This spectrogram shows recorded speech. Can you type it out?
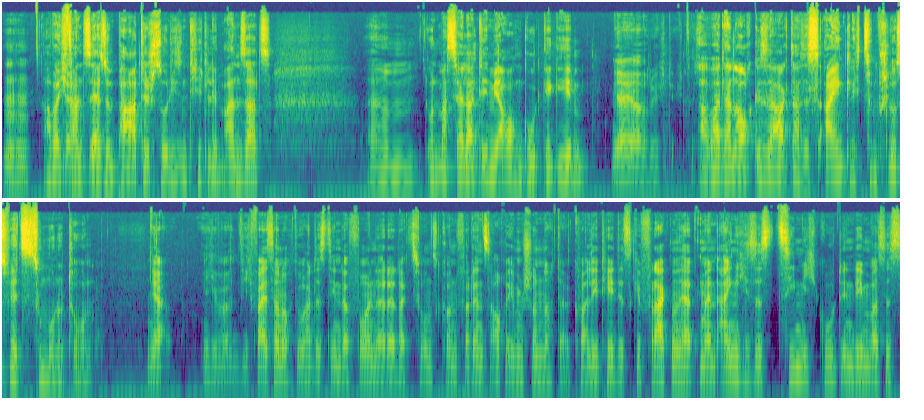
Mhm. Aber ich ja. fand es sehr sympathisch, so diesen Titel im Ansatz. Ähm, und Marcel hat dem ja auch ein Gut gegeben. Ja, ja, richtig. aber dann auch gesagt, dass es eigentlich zum Schluss wird zu monoton. Ja, ich, ich, weiß ja noch, du hattest ihn davor in der Redaktionskonferenz auch eben schon nach der Qualität jetzt gefragt und er hat gemeint, eigentlich ist es ziemlich gut in dem, was es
